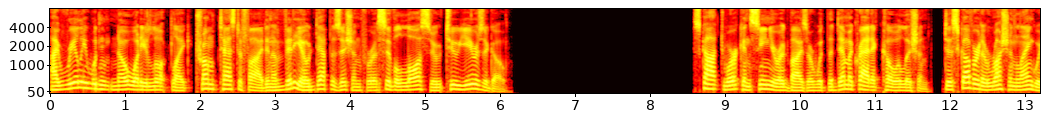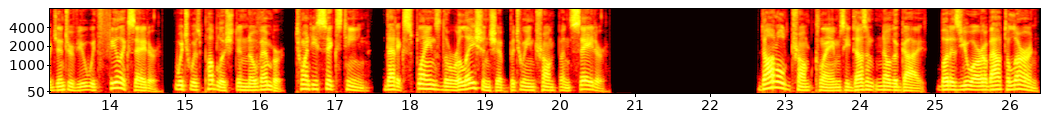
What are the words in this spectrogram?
I really wouldn't know what he looked like, Trump testified in a video deposition for a civil lawsuit two years ago. Scott Dworkin senior advisor with the Democratic coalition, discovered a Russian-language interview with Felix Sater, which was published in November 2016, that explains the relationship between Trump and Sater. Donald Trump claims he doesn't know the guy, but as you are about to learn,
